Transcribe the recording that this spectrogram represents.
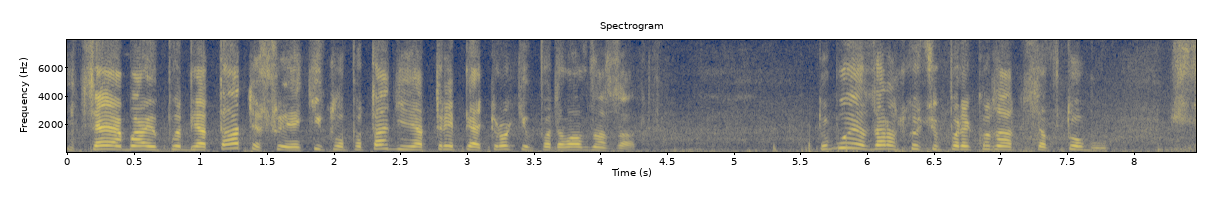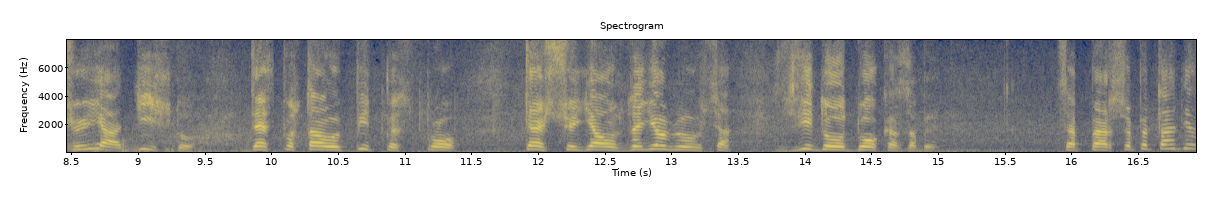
І це я маю пам'ятати, що які клопотання я 3-5 років подавав назад. Тому я зараз хочу переконатися в тому, що я дійсно десь поставив підпис про те, що я ознайомлювався з відеодоказами. Це перше питання.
